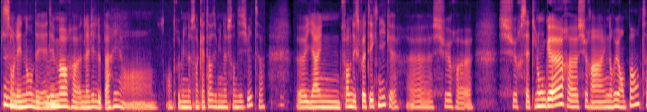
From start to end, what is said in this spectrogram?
qui sont les noms des, des morts de la ville de Paris en- entre 1914 et 1918. Euh, Il y a une forme d'exploit technique sur, sur cette longueur, sur un- une rue en pente.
